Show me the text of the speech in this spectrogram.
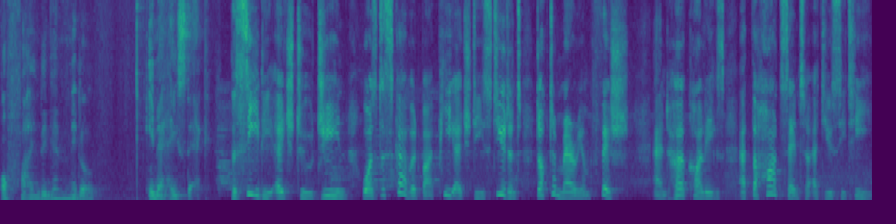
of finding a needle in a haystack. The CDH2 gene was discovered by PhD student Dr. Mariam Fish and her colleagues at the Heart Center at UCT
